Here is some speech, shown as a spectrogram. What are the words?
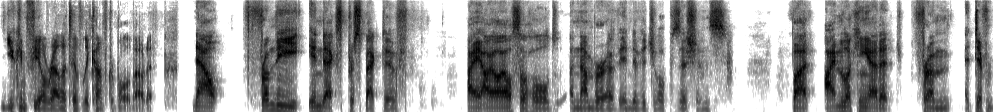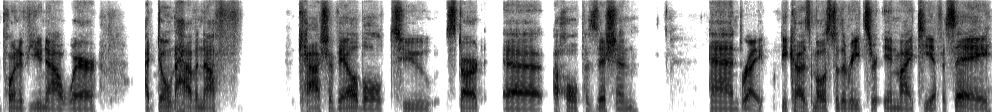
You can feel relatively comfortable about it. Now, from the index perspective, I, I also hold a number of individual positions, but I'm looking at it from a different point of view now where I don't have enough cash available to start a, a whole position. And Right. because most of the REITs are in my TFSA,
